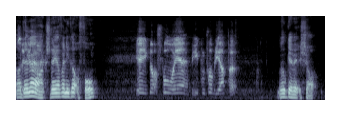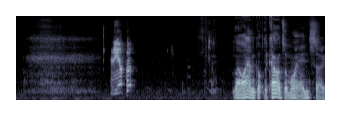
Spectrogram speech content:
I So don't know. Actually, I've only got a four. Yeah, you've got four, yeah, but you can probably up it. We'll give it a shot. Can you up it? Well, I haven't got the cards on my end, so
